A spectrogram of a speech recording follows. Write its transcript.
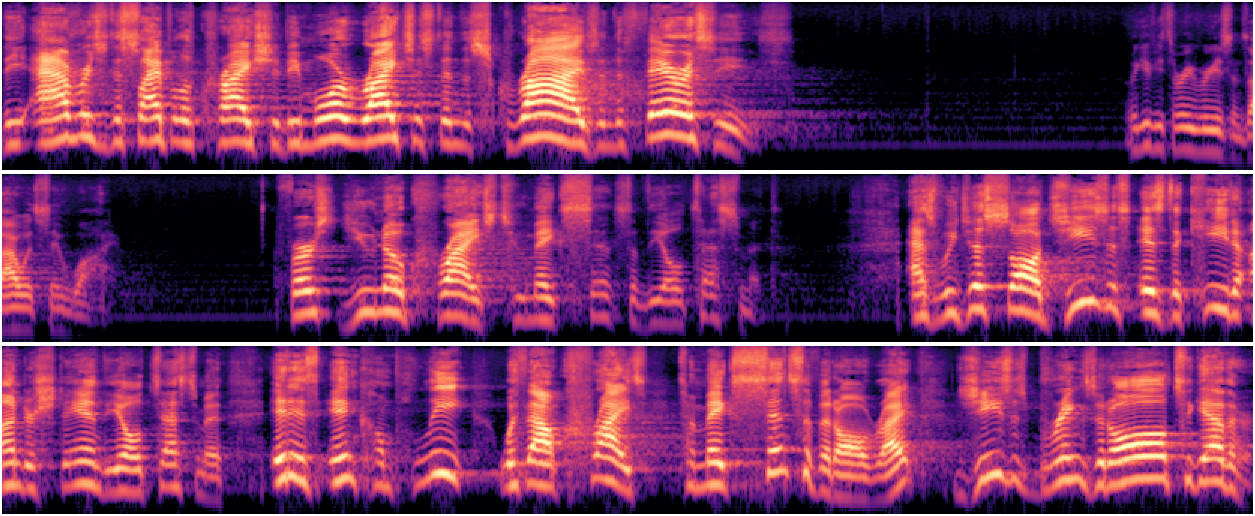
The average disciple of Christ should be more righteous than the scribes and the Pharisees. Let me give you three reasons I would say why. First, you know Christ who makes sense of the Old Testament. As we just saw, Jesus is the key to understand the Old Testament. It is incomplete without Christ to make sense of it all, right? Jesus brings it all together.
